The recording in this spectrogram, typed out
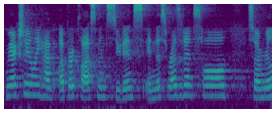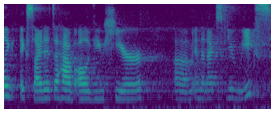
We actually only have upperclassmen students in this residence hall, so I'm really excited to have all of you here um, in the next few weeks.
